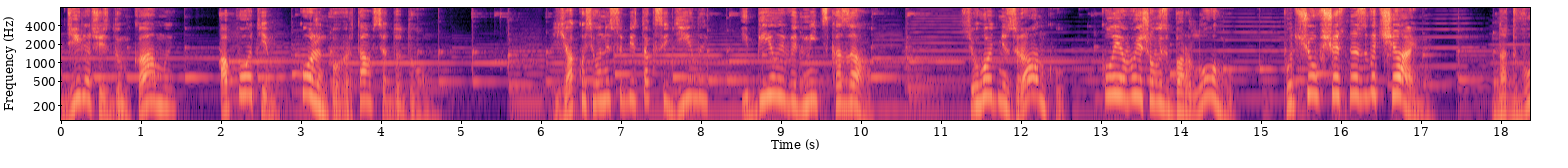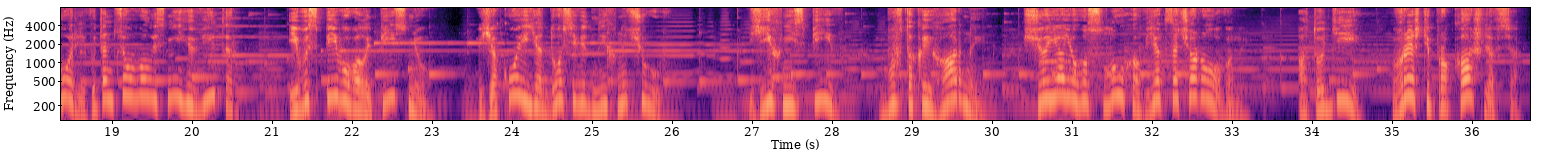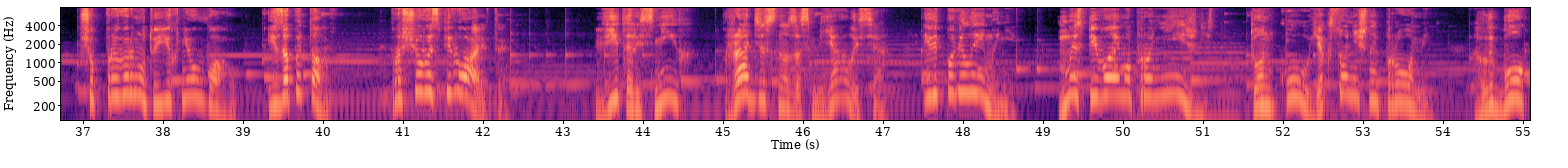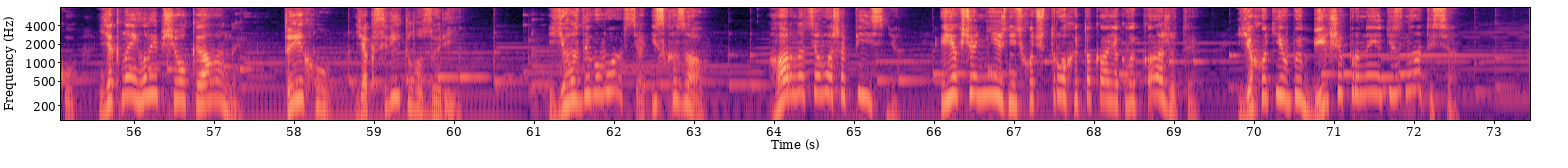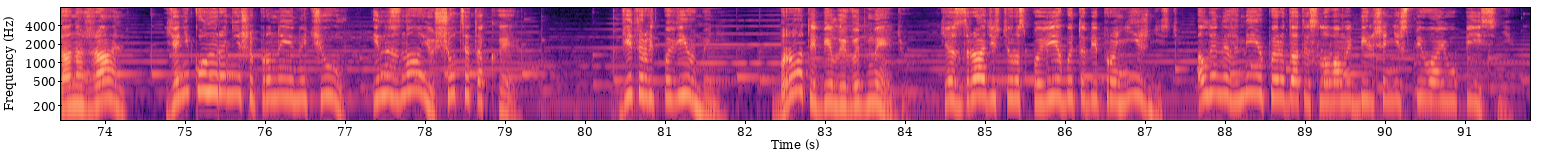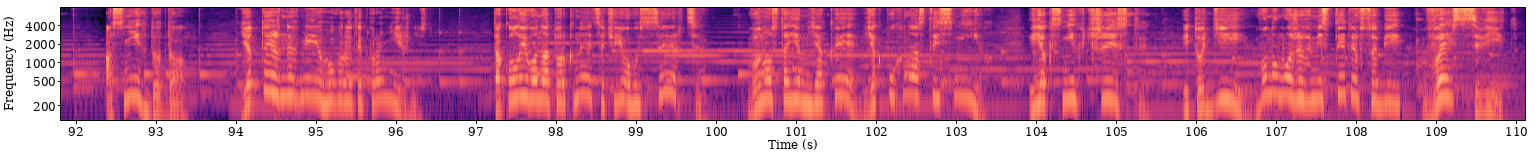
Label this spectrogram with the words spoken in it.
ділячись думками, а потім кожен повертався додому. Якось вони собі так сиділи, і білий ведмідь сказав: Сьогодні зранку, коли я вийшов із барлогу, почув щось незвичайне. На дворі витанцьовували сніг і вітер і виспівували пісню, якої я досі від них не чув. Їхній спів був такий гарний, що я його слухав, як зачарований. А тоді врешті прокашлявся, щоб привернути їхню увагу, і запитав, про що ви співаєте? Вітер і сніг радісно засміялися і відповіли мені: ми співаємо про ніжність, тонку, як сонячний промінь, глибоку, як найглибші океани, тиху, як світло зорі. Я здивувався і сказав: Гарна ця ваша пісня, і якщо ніжність хоч трохи така, як ви кажете, я хотів би більше про неї дізнатися. Та, на жаль, я ніколи раніше про неї не чув і не знаю, що це таке. Вітер відповів мені, брате білий ведмедю, я з радістю розповів би тобі про ніжність, але не вмію передати словами більше, ніж співаю у пісні. А сніг додав: Я теж не вмію говорити про ніжність. Та коли вона торкнеться чийогось серця, воно стає м'яке, як пухнастий сніг, і як сніг чисте, і тоді воно може вмістити в собі весь світ.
